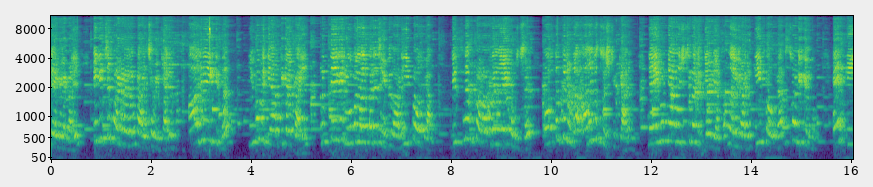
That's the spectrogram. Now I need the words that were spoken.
മേഖലകളിൽ മികച്ച പ്രകടനം കാഴ്ചവെക്കാനും ആഗ്രഹിക്കുന്ന യുവ വിദ്യാർത്ഥികൾക്കായി പ്രത്യേക രൂപകൽപ്പന ചെയ്തതാണ് ഈ പ്രോഗ്രാം ബിസിനസ് പ്രവർത്തനങ്ങളെ കുറിച്ച് മൊത്തത്തിലുള്ള അറിവ് സൃഷ്ടിക്കാനും നൈപുണ്യാധിഷ്ഠിത വിദ്യാഭ്യാസം നൽകാനും ഈ പ്രോഗ്രാം ശ്രമിക്കുന്നു. N E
